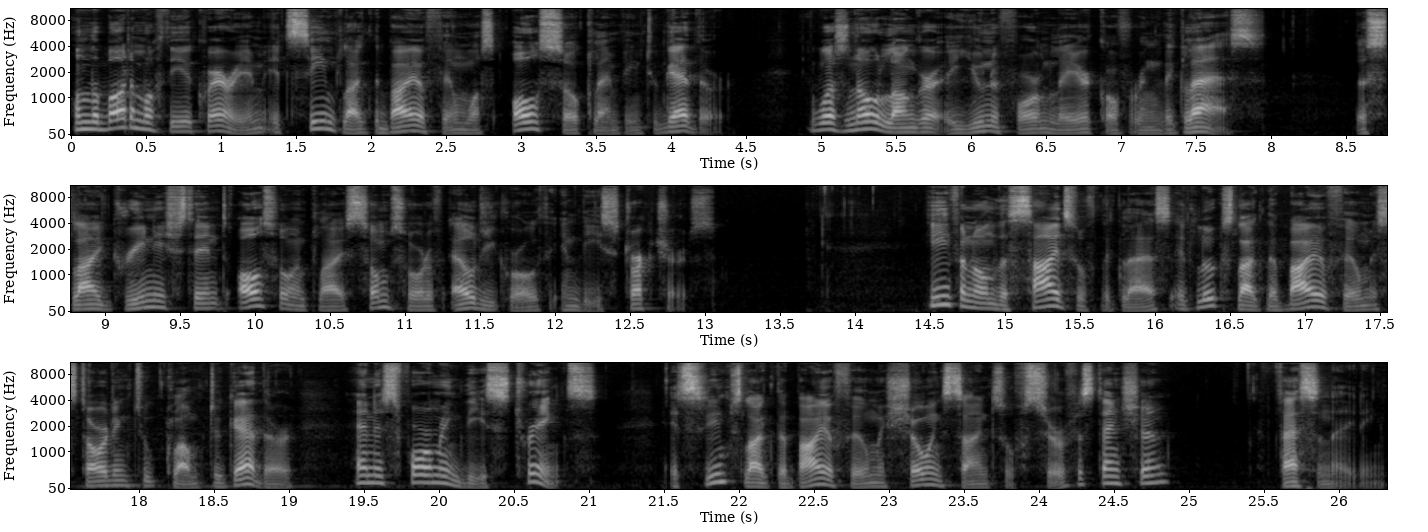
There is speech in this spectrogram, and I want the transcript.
On the bottom of the aquarium, it seemed like the biofilm was also clamping together. It was no longer a uniform layer covering the glass. The slight greenish tint also implies some sort of algae growth in these structures. Even on the sides of the glass, it looks like the biofilm is starting to clump together and is forming these strings. It seems like the biofilm is showing signs of surface tension. Fascinating.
